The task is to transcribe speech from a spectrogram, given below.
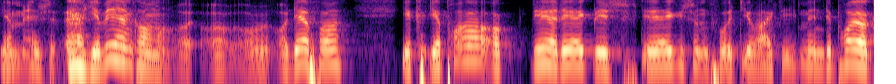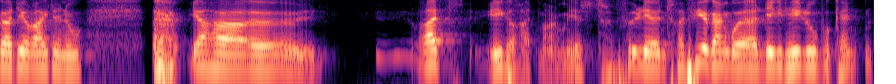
Jamen altså, jeg ved, han kommer. Og, og, og, og derfor, jeg, jeg prøver at det her det er ikke, blevet, det er ikke sådan fået direkte, men det prøver jeg at gøre direkte nu. Jeg har øh, ret, ikke ret mange, men jeg selvfølgelig en tre-fire gange, hvor jeg har ligget helt ude på kanten,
